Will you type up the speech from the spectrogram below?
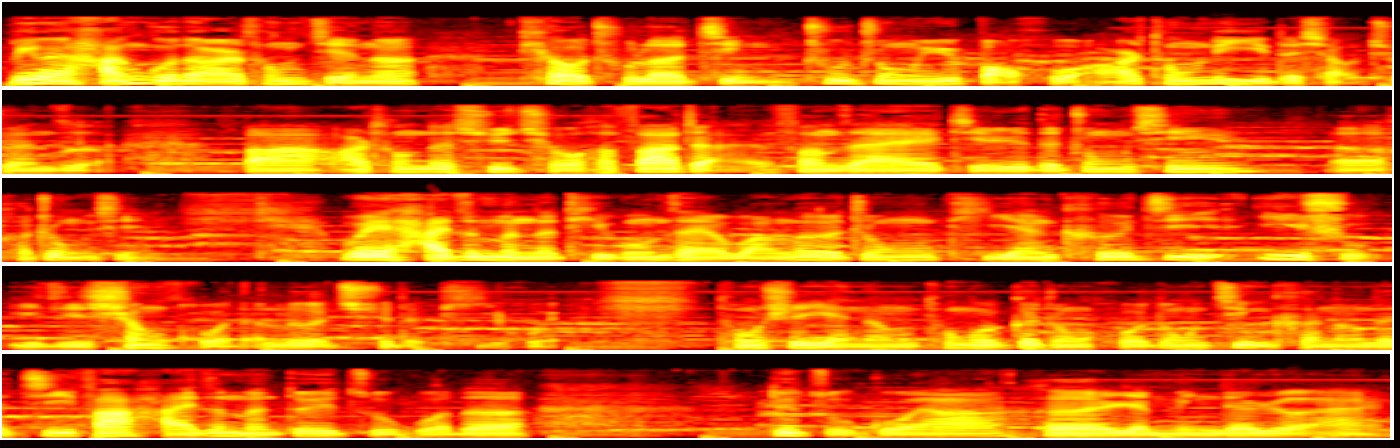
另外，韩国的儿童节呢？跳出了仅注重于保护儿童利益的小圈子，把儿童的需求和发展放在节日的中心，呃和重心，为孩子们呢提供在玩乐中体验科技、艺术以及生活的乐趣的体会，同时也能通过各种活动尽可能的激发孩子们对祖国的、对祖国呀和人民的热爱。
